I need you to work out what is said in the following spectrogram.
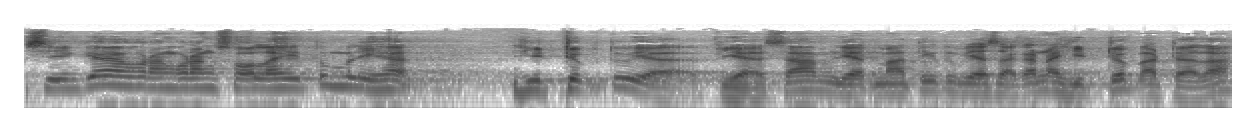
sehingga orang-orang soleh itu melihat hidup itu ya biasa, melihat mati itu biasa karena hidup adalah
